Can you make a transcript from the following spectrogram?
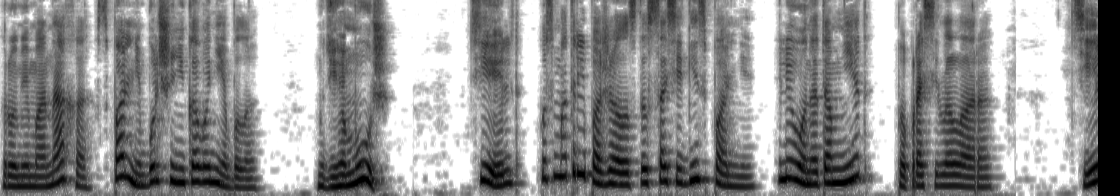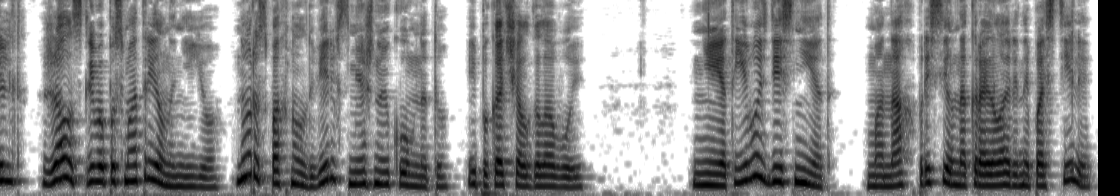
Кроме монаха, в спальне больше никого не было. «Где муж?» «Тельд, посмотри, пожалуйста, в соседней спальне. Леона там нет?» – попросила Лара. Тельд жалостливо посмотрел на нее, но распахнул дверь в смежную комнату и покачал головой. «Нет, его здесь нет». Монах присел на край Лариной постели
